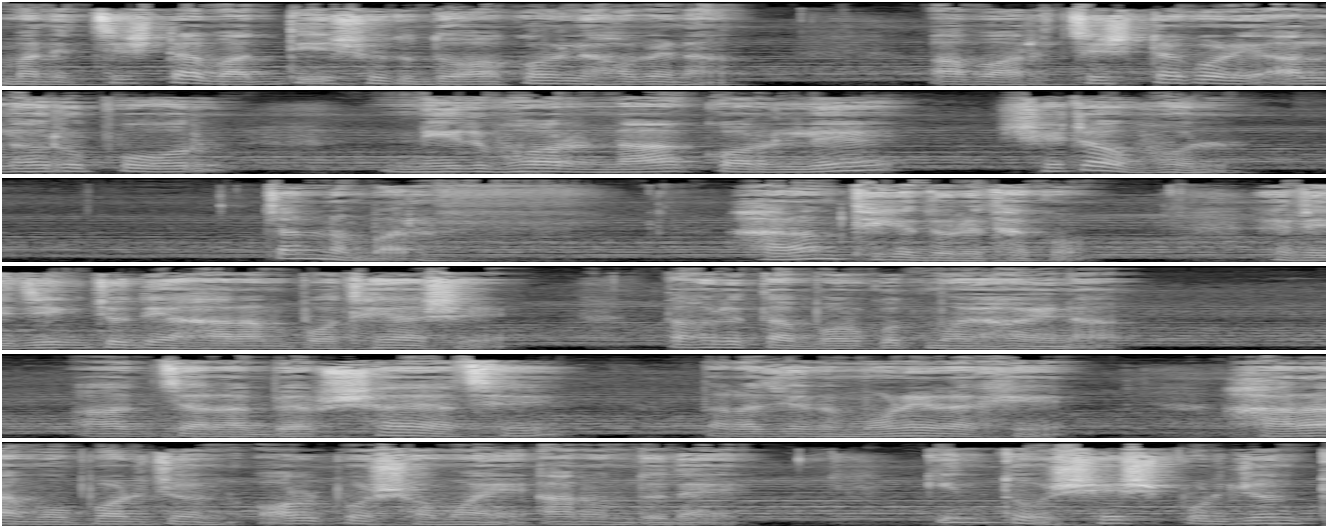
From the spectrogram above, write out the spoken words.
মানে চেষ্টা বাদ দিয়ে শুধু দোয়া করলে হবে না। আবার চেষ্টা করে আল্লাহর উপর নির্ভর না করলে সেটাও ভুল। চার নম্বর, হারাম থেকে দূরে থাকো। রিজিক যদি হারাম পথে আসে, তাহলে তা বরকতময় হয় না। আজ যারা ব্যবসায় আছে, তারা যেন মনে রাখে হারাম উপার্জন অল্প সময়ে আনন্দ দেয়, কিন্তু শেষ পর্যন্ত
